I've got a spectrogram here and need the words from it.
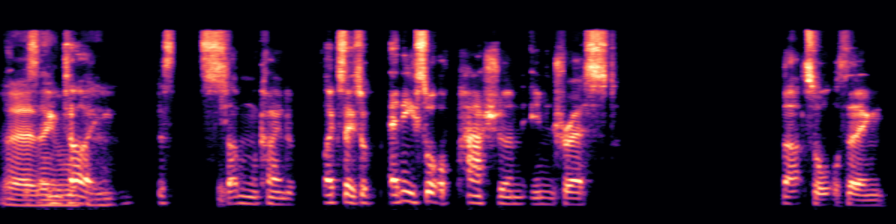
Uh, at the same time, just some kind of like I say, so any sort of passion, interest, that sort of thing.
